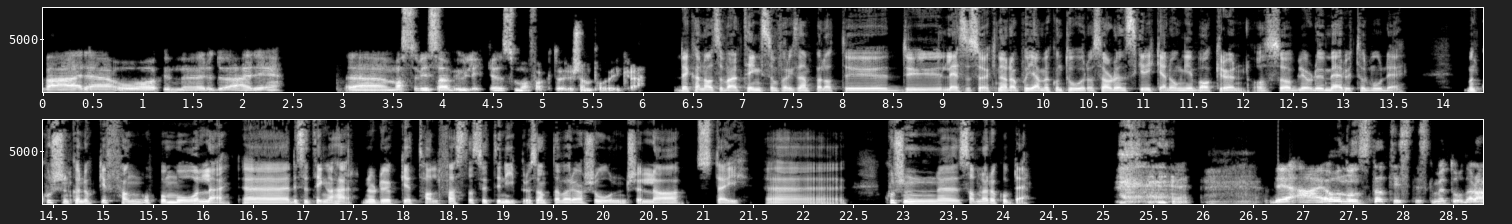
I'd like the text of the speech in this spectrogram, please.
været og humøret du er i, massevis av ulike små faktorer som påvirker det. Det kan altså være ting som f.eks. at du, du, leser søknader på hjemmekontor, og så har du en skrikende unge i bakgrunnen, og så blir du mer utålmodig. Men hvordan kan dere fange opp og måle eh, disse tingene her, når dere tallfester 79% av variasjonen skylder støy? Eh, hvordan eh, samler dere opp det? Det er jo noen statistiske metoder da,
